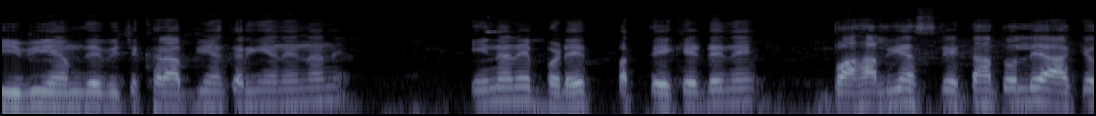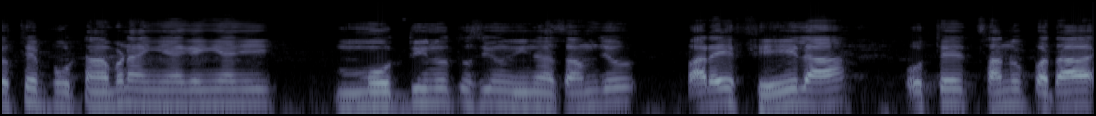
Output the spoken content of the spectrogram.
ਈਵੀਐਮ ਦੇ ਵਿੱਚ ਖਰਾਬੀਆਂ ਕਰੀਆਂ ਨੇ ਇਹਨਾਂ ਨੇ। ਇਹਨਾਂ ਨੇ ਬੜੇ ਪੱਤੇ ਖੇਡੇ ਨੇ। ਬਾਹਰਲੀਆਂ ਸਟੇਟਾਂ ਤੋਂ ਲਿਆ ਕੇ ਉੱਥੇ ਵੋਟਾਂ ਬਣਾਈਆਂ ਗਈਆਂ ਜੀ। ਮੋਦੀ ਨੂੰ ਤੁਸੀਂ ਉਹੀ ਨਾ ਸਮਝੋ, ਪਰ ਇਹ ਫੇਲ ਆ। ਉੱਥੇ ਸਾਨੂੰ ਪਤਾ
